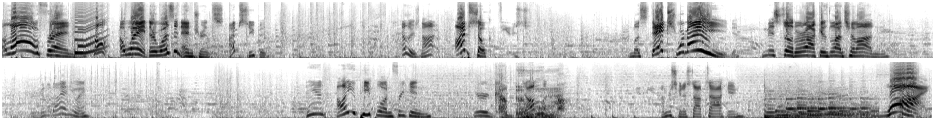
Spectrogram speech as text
Hello, friend! Hel oh wait, there was an entrance. I'm stupid. No, there's not. I'm so confused. Mistakes were made! Mr. Rocket Launchavan. You're gonna die anyway. Man, all you people on freaking... You're dumb. Kaboom! I'm just gonna stop talking. Why?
